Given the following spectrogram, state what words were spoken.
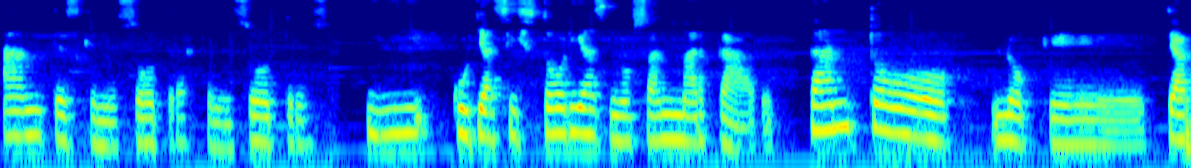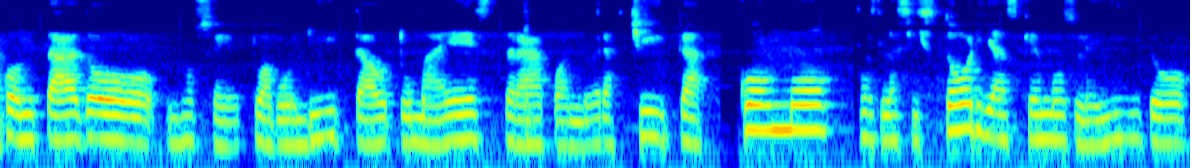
antes que nosotras, que nosotros, y cuyas historias nos han marcado. Tanto lo que te ha contado, no sé, tu abuelita o tu maestra cuando eras chica, como pues las historias que hemos leído,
